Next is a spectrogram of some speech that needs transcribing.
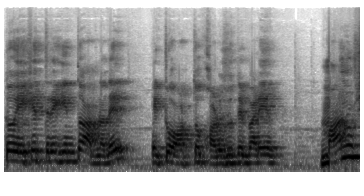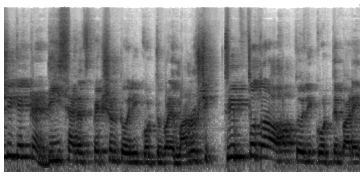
তো এক্ষেত্রে কিন্তু আপনাদের একটু অর্থ খরচ হতে পারে, মানসিক একটা ডিস্যাটিসফ্যাকশন তৈরি করতে পারে, মানসিক তৃপ্ততার অভাব তৈরি করতে পারে।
